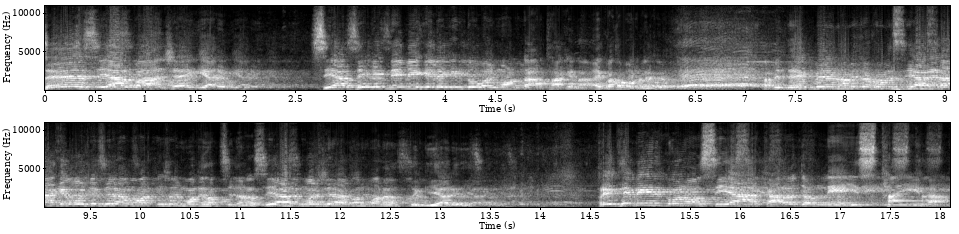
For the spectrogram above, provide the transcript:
যে চেয়ার পায় সেই গিয়ারে ওঠে। চেয়ার থেকে নেমে গেলে কিন্তু ওই মনটা আর থাকে না। এই কথা বলবেন আপনি দেখবেন, আমি যখন চেয়ারের আগে বসেছিলাম, আমার কিছুই মনে হচ্ছিল না। চেয়ারে বসে এখন মনে হচ্ছে গিয়ারে আছে। পৃথিবীর কোন চেয়ার কারোর জন্য স্থায়ী না।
